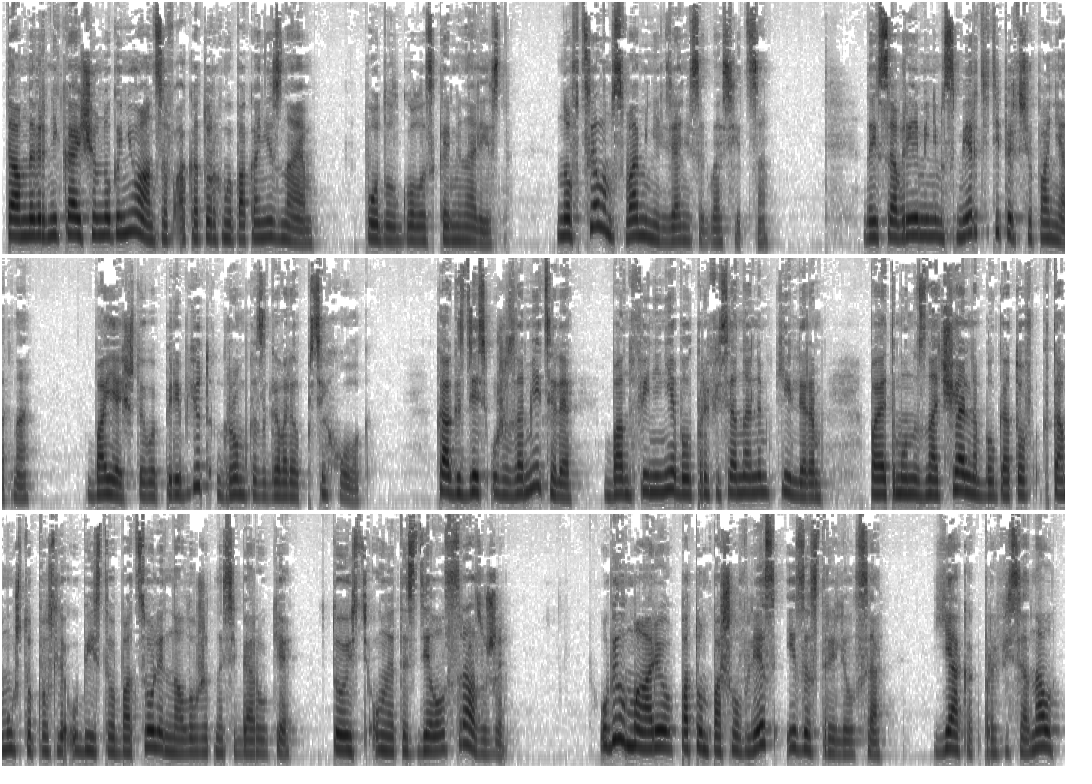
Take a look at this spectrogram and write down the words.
«Там наверняка еще много нюансов, о которых мы пока не знаем», — подал голос криминалист. «Но в целом с вами нельзя не согласиться». «Да и со временем смерти теперь все понятно». Боясь, что его перебьют, громко заговорил психолог. Как здесь уже заметили, Банфини не был профессиональным киллером, поэтому он изначально был готов к тому, что после убийства Бацоли наложит на себя руки. То есть он это сделал сразу же. Убил Марио, потом пошел в лес и застрелился. Я, как профессионал,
